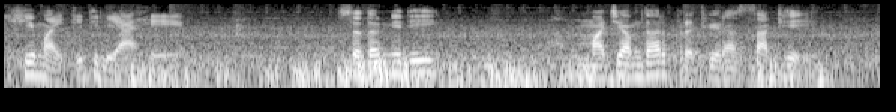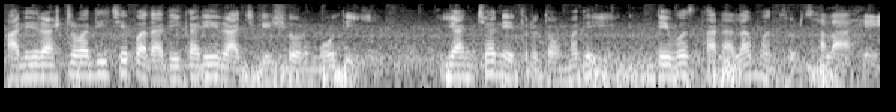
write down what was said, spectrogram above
ही माहिती दिली आहे. सदर निधी माजी आमदार पृथ्वीराज साठे आणि राष्ट्रवादीचे पदाधिकारी राजकिशोर मोदी यांच्या नेतृत्वामध्ये देवस्थानाला मंजूर झाला आहे.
